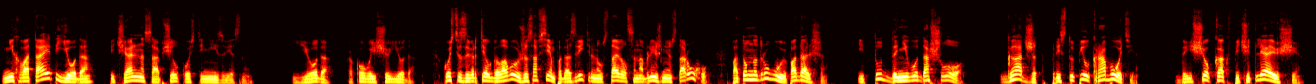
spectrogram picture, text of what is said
«Не хватает йода!» — печально сообщил Косте неизвестный. «Йода? Какого еще йода?» Костя завертел головой, уже совсем подозрительно уставился на ближнюю старуху, потом на другую, подальше. И тут до него дошло. Гаджет приступил к работе. Да еще как впечатляюще!»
